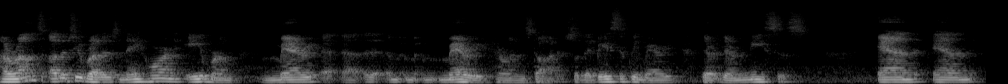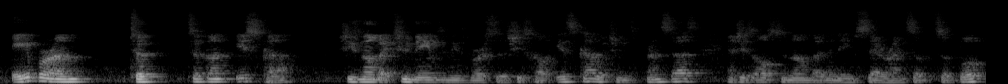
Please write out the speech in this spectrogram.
Haran's other two brothers, Nahor and Abram, married uh, uh, married Haran's daughter. So they basically married their, their nieces, and and Abram took took on Iscah, She's known by two names in these verses. She's called Iscah, which means princess, and she's also known by the name Sarai. So, so both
